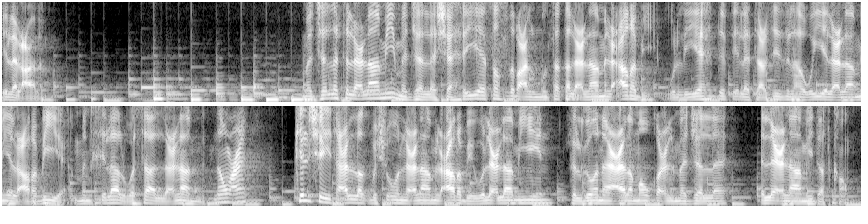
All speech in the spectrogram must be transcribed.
إلى العالم. مجلة الإعلامي مجلة شهرية تصدر عن الملتقى الإعلامي العربي واللي يهدف إلى تعزيز الهوية الإعلامية العربية من خلال وسائل الإعلام متنوعة كل شيء يتعلق بشؤون الإعلام العربي والإعلاميين تلقونه على موقع المجلة الإعلامي دوت كوم.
